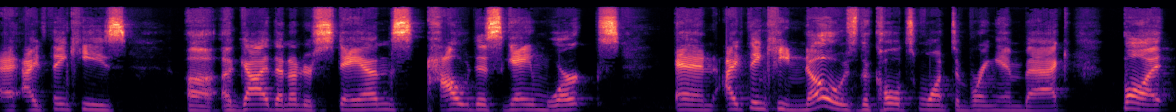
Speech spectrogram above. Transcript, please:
I, I think he's uh, a guy that understands how this game works. And I think he knows the Colts want to bring him back. But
